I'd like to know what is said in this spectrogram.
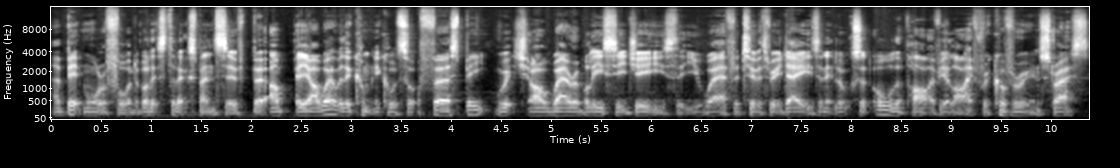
a bit more affordable. It's still expensive, but um, yeah, I work with a company called sort of Firstbeat, which are wearable ECGs that you wear for two or three days, and it looks at all the part of your life, recovery and stress.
